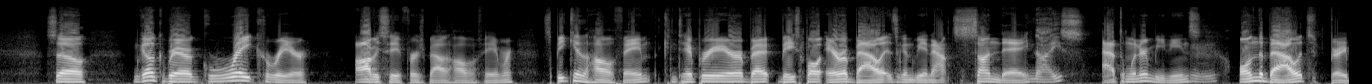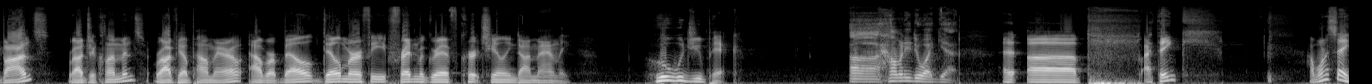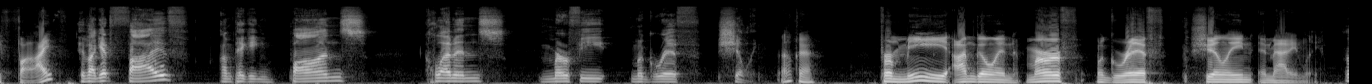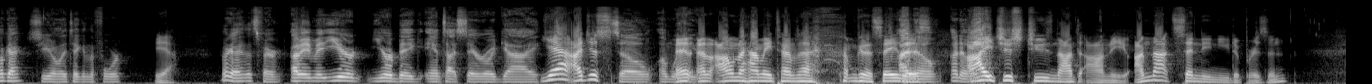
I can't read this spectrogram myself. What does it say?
So Miguel Cabrera, great career. Obviously, a first ballot Hall of Famer. Speaking of the Hall of Fame, the contemporary era ba- baseball era ballot is going to be announced Sunday Nice. at the winter meetings. Mm-hmm. On the ballot, Barry Bonds, Roger Clemens, Rafael Palmeiro, Albert Belle, Dale Murphy, Fred McGriff, Curt Schilling, Don Mattingly. Who would you pick? Uh, how many do I get? Uh, uh, I think I want to say five. If I get five, I'm picking Bonds, Clemens, Murphy, McGriff, Schilling. Okay. For me, I'm going Murph, McGriff, Schilling, and Mattingly. Okay, so you're only taking the four. Yeah. Okay, that's fair. I mean, you're you're a big anti-steroid guy, Yeah, I just so I'm with and, you. and I don't know how many times I, I'm gonna say this. I know, I know. I just choose not to honor you. I'm not sending you to prison.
